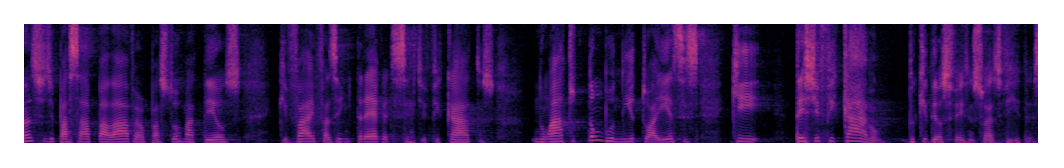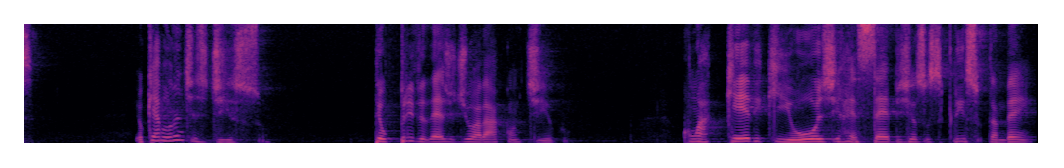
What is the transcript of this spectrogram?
antes de passar a palavra ao pastor Mateus, que vai fazer entrega de certificados, num ato tão bonito a esses que testificaram do que Deus fez em suas vidas. Eu quero, antes disso, ter o privilégio de orar contigo, com aquele que hoje recebe Jesus Cristo também,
